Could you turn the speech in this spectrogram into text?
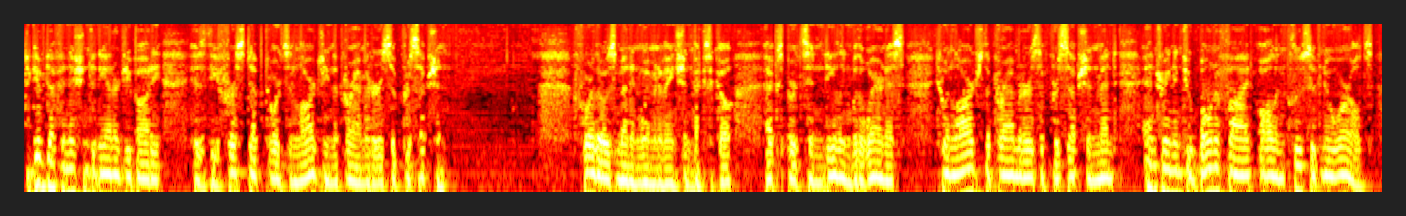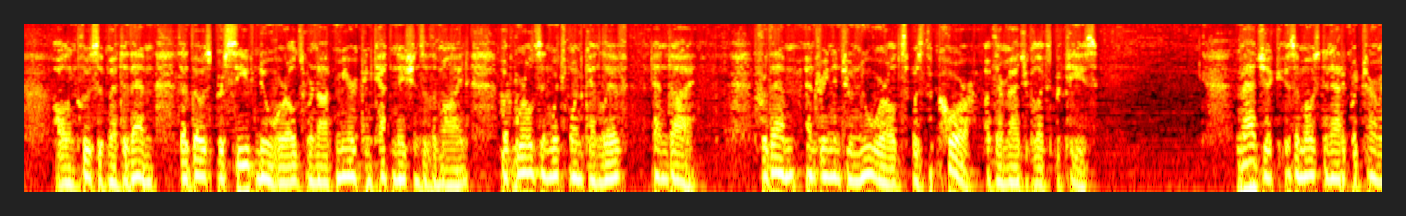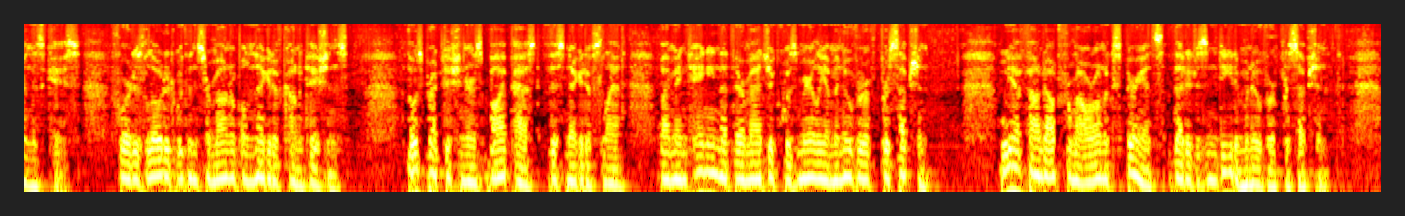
To give definition to the energy body is the first step towards enlarging the parameters of perception. For those men and women of ancient Mexico, experts in dealing with awareness, to enlarge the parameters of perception meant entering into bona fide, all-inclusive new worlds, all-inclusive meant to them that those perceived new worlds were not mere concatenations of the mind, but worlds in which one can live and die. For them, entering into new worlds was the core of their magical expertise. Magic is a most inadequate term in this case, for it is loaded with insurmountable negative connotations. Those practitioners bypassed this negative slant by maintaining that their magic was merely a maneuver of perception, we have found out from our own experience that it is indeed a maneuver of perception,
